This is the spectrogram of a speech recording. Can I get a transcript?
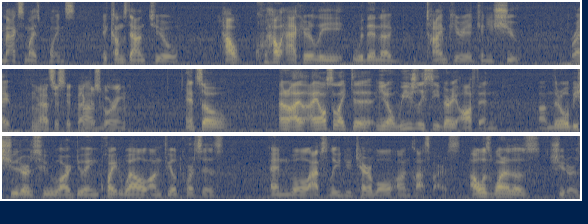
maximize points, it comes down to how how accurately within a time period can you shoot, right? Yeah, that's just hit factor Um, scoring. And so, I don't know. I, I also like to, you know, we usually see very often um, there will be shooters who are doing quite well on field courses and will absolutely do terrible on classifiers. I was one of those shooters,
